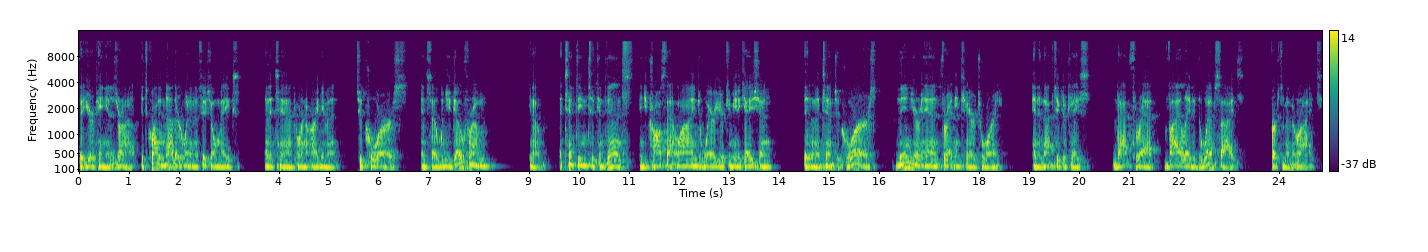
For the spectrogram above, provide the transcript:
that your opinion is right. It's quite another when an official makes an attempt or an argument to coerce. And so when you go from, you know, attempting to convince and you cross that line to where your communication is an attempt to coerce, then you're in threatening territory. And in that particular case, that threat violated the website's First Amendment rights.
